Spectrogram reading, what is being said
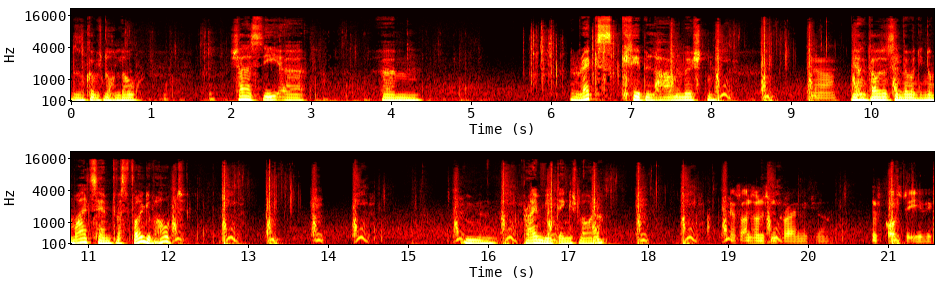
das sind, glaube ich, noch low. Schade, dass die, äh, ähm, Rex-Kibbel haben möchten. Ja. Wie lange dauert das denn, wenn man die normal zähmt? Was wollen die überhaupt? Hm, Prime Meat, denke ich mal, oder? Das ist ansonsten Primate, ja. Das brauchst du ewig.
